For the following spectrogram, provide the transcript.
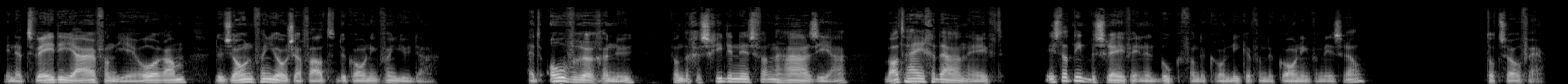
in het tweede jaar van Jehoram, de zoon van Jozafat, de koning van Juda. Het overige nu van de geschiedenis van Hazia, wat hij gedaan heeft, is dat niet beschreven in het boek van de kronieken van de koning van Israël? Tot zover.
